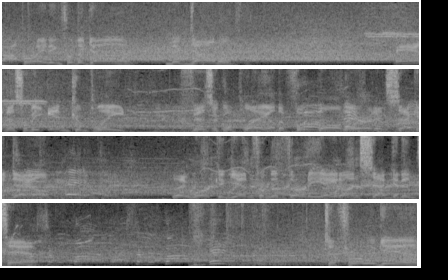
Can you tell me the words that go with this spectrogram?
Operating from the gun, McDonald. And this will be incomplete. Physical play on the football there, and it's second down. They work again from the 38 on second and 10. To throw again,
